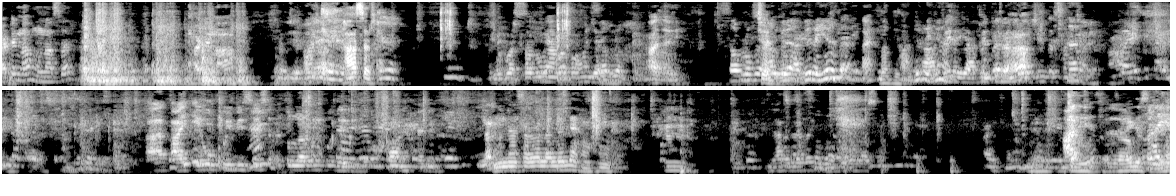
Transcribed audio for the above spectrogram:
हटे ना मुन्ना सर। हटे ना हाँ सर। सब लोग यहाँ पर पहुँच सब आ जाइए। सब लोग अभी रहिए ना अभी आप रहिए भी आप भी पहले कोचिंग का संग आ- आइए वो कोई विशेष तो लड़कन को दे दीजिए। मुन्ना सर वाला ले ले हाँ हाँ। घर घर में नीचे आइए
